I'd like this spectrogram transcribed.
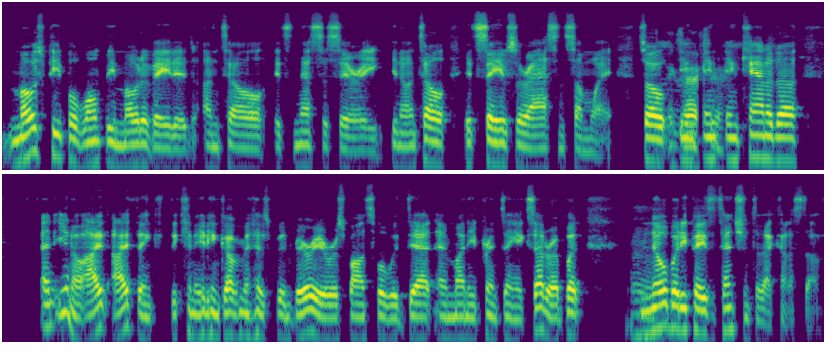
most people won't be motivated until it's necessary you know until it saves their ass in some way so exactly. in, in, in canada and you know I, I think the canadian government has been very irresponsible with debt and money printing et cetera but mm. nobody pays attention to that kind of stuff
